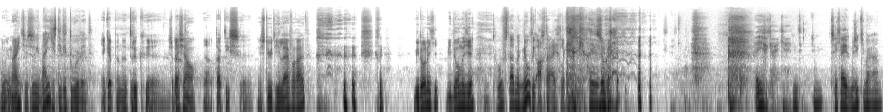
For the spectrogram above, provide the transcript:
doe je mijntjes. Doe je mijntjes die de Tour wint. Ik heb een eh, truc eh, bedacht. Speciaal. Ja, tactisch. eh, Je stuurt Hilaire vooruit. bidonnetje. Bidonnetje. Hoe staat McNulty achter eigenlijk? ik ga even zoeken. even kijken. Zet jij het muziekje maar aan?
